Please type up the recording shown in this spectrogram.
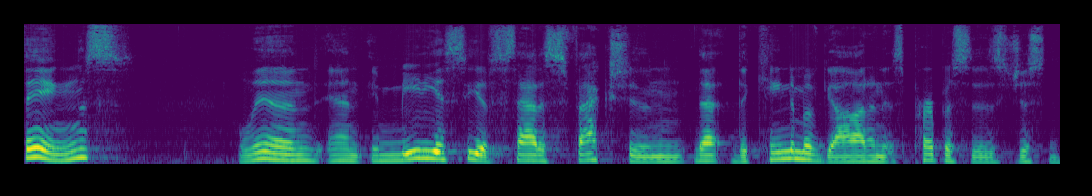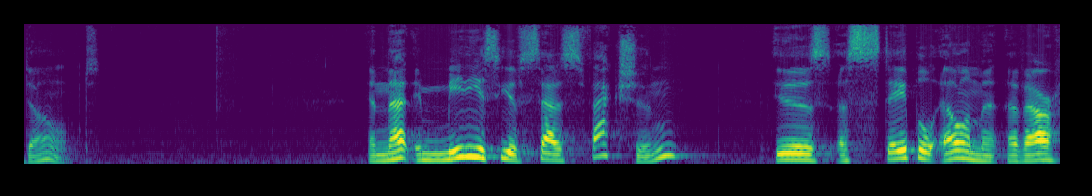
Things lend an immediacy of satisfaction that the kingdom of God and its purposes just don't. And that immediacy of satisfaction is a staple element of our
